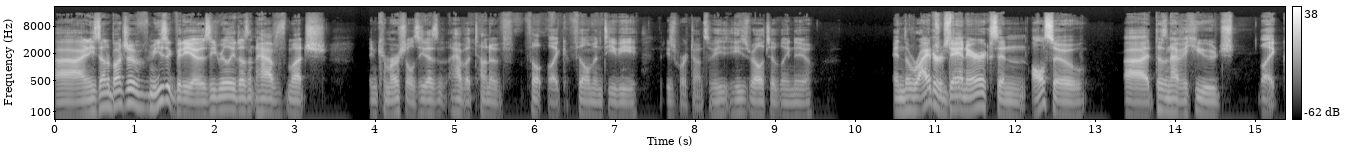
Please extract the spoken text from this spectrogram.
uh, and he's done a bunch of music videos. He really doesn't have much in commercials. He doesn't have a ton of fil- like film and TV that he's worked on, so he, he's relatively new. And the writer Dan Erickson also uh, doesn't have a huge like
